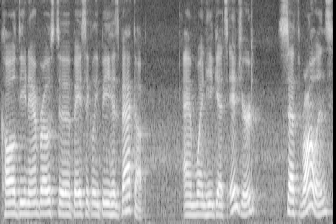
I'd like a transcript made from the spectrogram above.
call Dean Ambrose to basically be his backup. And when he gets injured, Seth Rollins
